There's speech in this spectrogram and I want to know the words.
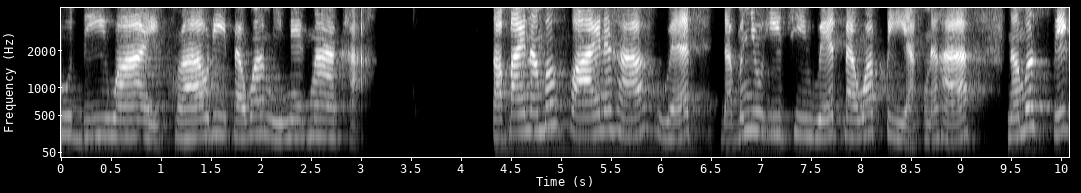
U D Y cloudy แปลว่ามีเมฆมากค่ะ ต่อไป number five นะคะ wet W E T wet แปลว่าเปียกนะคะ number six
